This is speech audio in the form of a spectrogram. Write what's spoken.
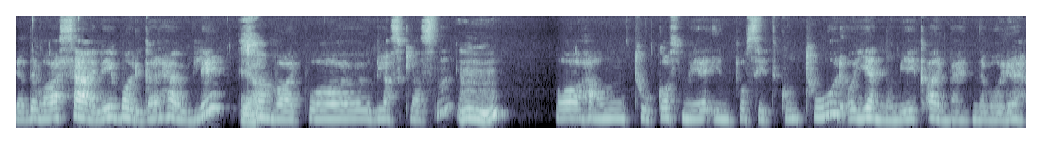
Ja, det var særlig Borgar Haugli Ja. som var på glassklassen. Mhm. Og han tok oss med inn på sitt kontor og gjennomgikk arbeidene våre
